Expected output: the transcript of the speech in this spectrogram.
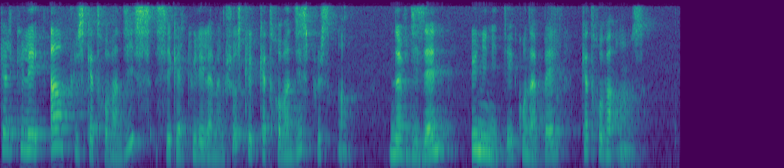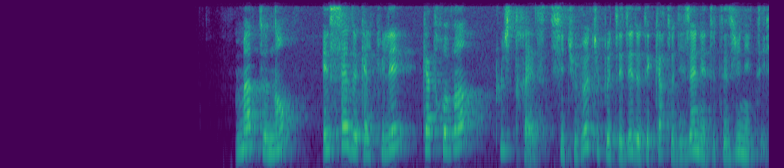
Calculer 1 plus 90, c'est calculer la même chose que 90 plus 1. 9 dizaines, une unité qu'on appelle 91. Maintenant, essaie de calculer 80 plus 13. Si tu veux, tu peux t'aider de tes cartes dizaines et de tes unités.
